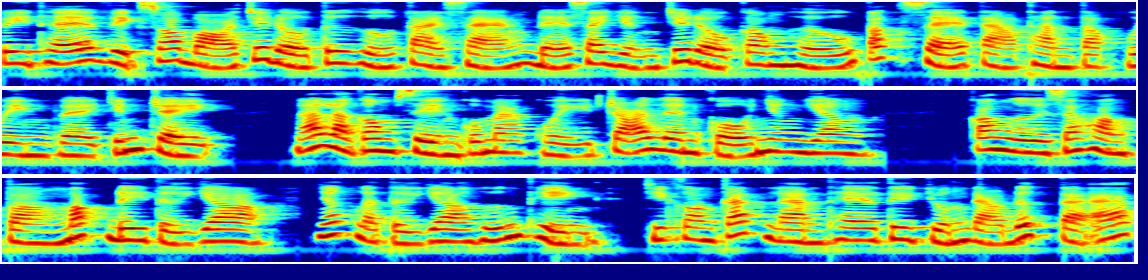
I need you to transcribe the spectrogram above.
vì thế, việc xóa bỏ chế độ tư hữu tài sản để xây dựng chế độ công hữu tất sẽ tạo thành tập quyền về chính trị. Nó là gông xiềng của ma quỷ trói lên cổ nhân dân. Con người sẽ hoàn toàn mất đi tự do, nhất là tự do hướng thiện, chỉ còn cách làm theo tiêu chuẩn đạo đức tà ác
